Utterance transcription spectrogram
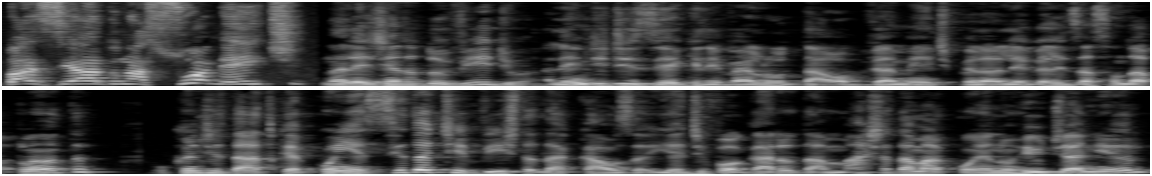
baseado na sua mente. Na legenda do vídeo, além de dizer que ele vai lutar, obviamente, pela legalização da planta, o candidato que é conhecido ativista da causa e advogado da Marcha da Maconha no Rio de Janeiro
